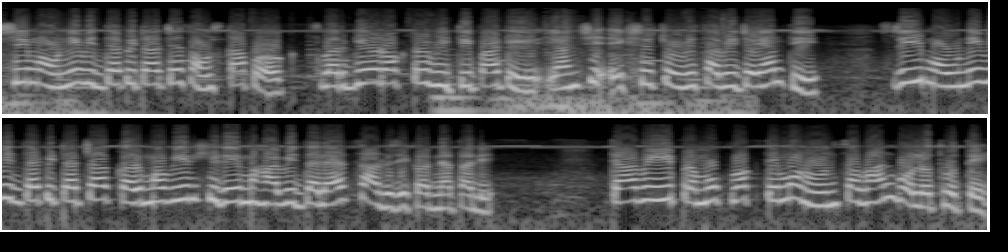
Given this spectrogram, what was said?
श्री मौनी विद्यापीठाचे संस्थापक स्वर्गीय डॉक्टर व्ही. टी. पाटील यांची एकशे चोवीसावी जयंती श्री मौनी विद्यापीठाच्या कर्मवीर हिरे महाविद्यालयात साजरी करण्यात आली. त्यावेळी प्रमुख वक्ते म्हणून चव्हाण बोलत होते.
